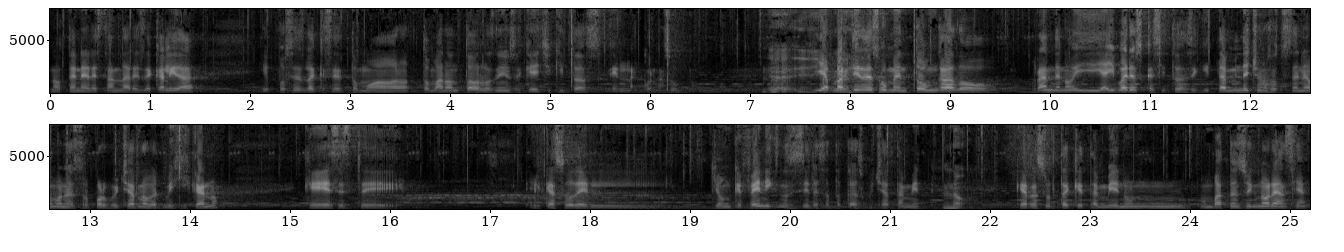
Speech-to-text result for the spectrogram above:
no tener estándares de calidad. Y pues es la que se tomó, tomaron todos los niños aquí de chiquitos en la CONASUP. Y a partir de eso aumentó un grado grande, ¿no? Y hay varios casitos así. También, de hecho, nosotros tenemos nuestro propio Chernobyl mexicano, que es este. El caso del John. Phoenix, no sé si les ha tocado escuchar también. No. Que resulta que también un, un vato en su ignorancia,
